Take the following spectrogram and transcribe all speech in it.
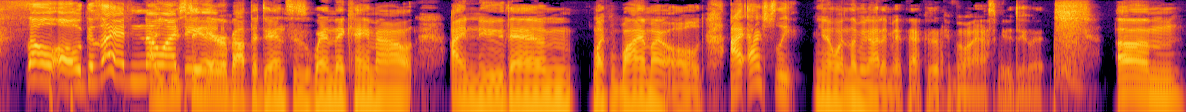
so old because I had no idea. I used idea. to hear about the dances when they came out. I knew them. Like, why am I old? I actually, you know what? Let me not admit that because people want to ask me to do it. Um.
